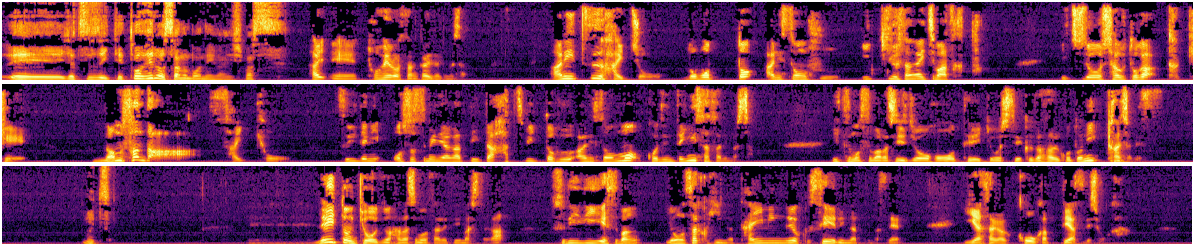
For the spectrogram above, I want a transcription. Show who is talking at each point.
Speaker 1: えー、じゃあ続いて、トヘロさんの方お願いします。
Speaker 2: はい、えー、トヘロさんからいただきました。アニツー拝聴ロボットアニソン風、一級さんが一番熱かった。一度シャウトがかっけー。ナムサンダー最強。ついでにおすすめに上がっていた8ビット風アニソンも個人的に刺さりました。いつも素晴らしい情報を提供してくださることに感謝です。
Speaker 1: もう一つ。
Speaker 2: レイトン教授の話もされていましたが、3DS 版4作品がタイミングよくセールになっていますね。いやさが効果ってやつでしょうか。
